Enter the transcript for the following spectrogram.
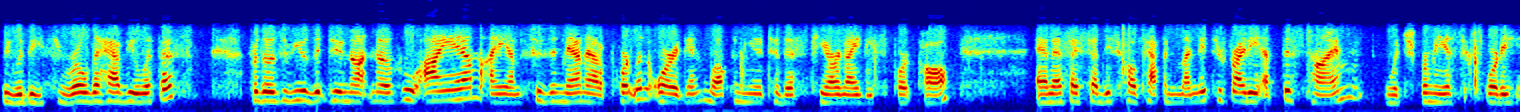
We would be thrilled to have you with us. For those of you that do not know who I am, I am Susan Mann out of Portland, Oregon. Welcome you to this TR90 support call. And as I said, these calls happen Monday through Friday at this time, which for me is 640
